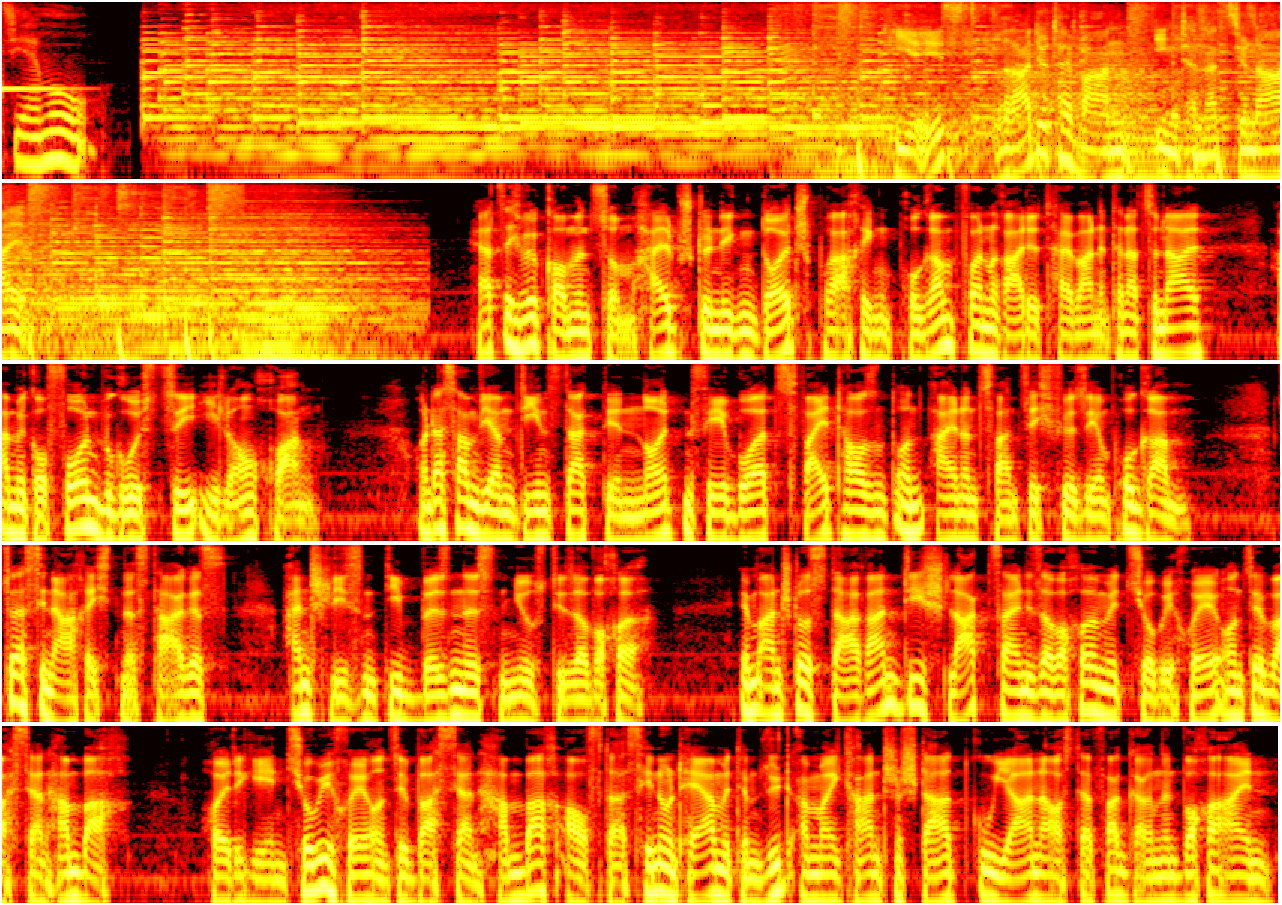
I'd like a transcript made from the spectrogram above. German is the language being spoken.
节目。Hier ist Radio Taiwan International. Herzlich willkommen zum halbstündigen deutschsprachigen Programm von Radio Taiwan International. Am Mikrofon begrüßt Sie Ilon Huang. Und das haben wir am Dienstag, den 9. Februar 2021 für Sie im Programm. Zuerst die Nachrichten des Tages, anschließend die Business News dieser Woche. Im Anschluss daran die Schlagzeilen dieser Woche mit Chobi Hui und Sebastian Hambach. Heute gehen Chobi Hui und Sebastian Hambach auf das Hin und Her mit dem südamerikanischen Staat Guyana aus der vergangenen Woche ein.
